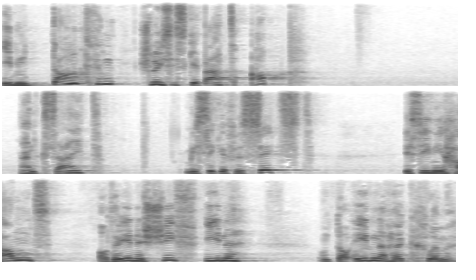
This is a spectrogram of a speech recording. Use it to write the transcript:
Im Danken schließe ich das Gebet ab. Wir haben gesagt, wir sind versetzt in seine Hand oder in ein Schiff rein und da innen höckeln wir.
